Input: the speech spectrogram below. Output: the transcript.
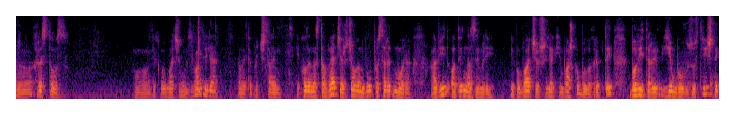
Е, Христос, о, як ми бачимо з Євангелія, давайте прочитаємо. І коли настав вечір, човен був посеред моря, а він один на землі. І побачивши, як їм важко було гребти, бо вітер їм був зустрічний,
